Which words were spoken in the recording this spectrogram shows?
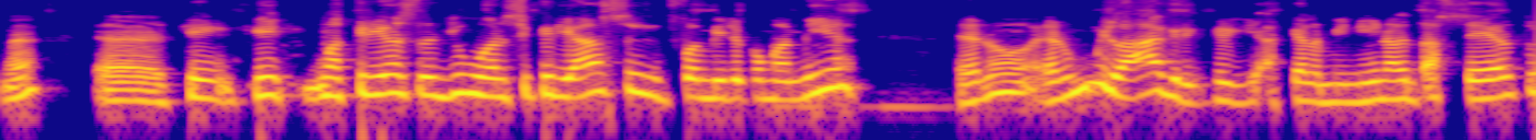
né? É, que, que, uma criança de um ano se criasse de família como a minha, era um, era um milagre que aquela menina dar certo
